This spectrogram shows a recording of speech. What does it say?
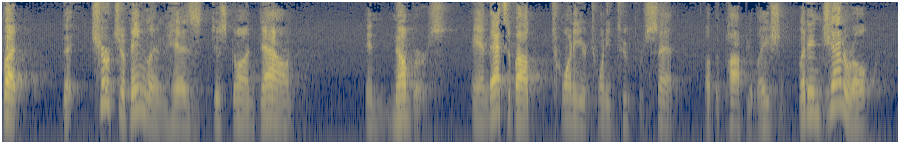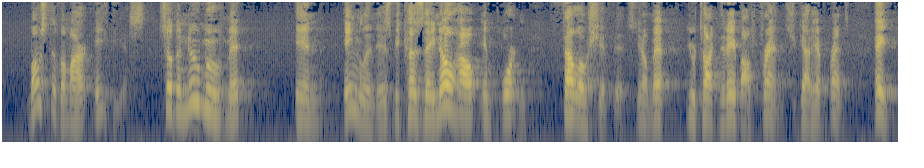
But the Church of England has just gone down in numbers, and that's about 20 or 22 percent of the population. But in general, most of them are atheists. So the new movement in England is because they know how important fellowship is. You know, man, you were talking today about friends. You got to have friends. Hey,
